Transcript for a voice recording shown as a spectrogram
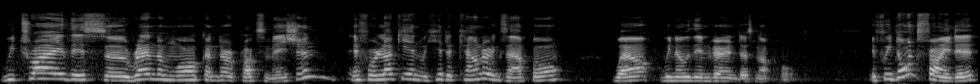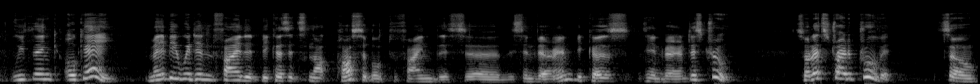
We try this uh, random walk under approximation. If we're lucky and we hit a counterexample, well, we know the invariant does not hold. If we don't find it, we think, okay, maybe we didn't find it because it's not possible to find this, uh, this invariant because the invariant is true. So let's try to prove it. So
